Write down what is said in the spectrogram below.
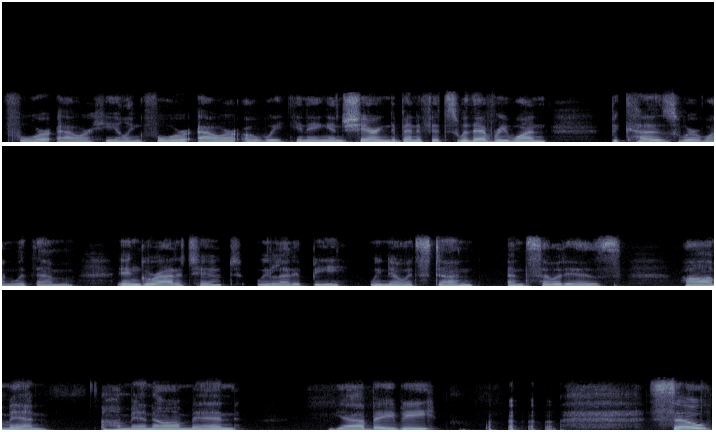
for our healing, for our awakening, and sharing the benefits with everyone because we're one with them. In gratitude, we let it be. We know it's done, and so it is. Amen. Amen. Amen. Yeah, baby. So,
